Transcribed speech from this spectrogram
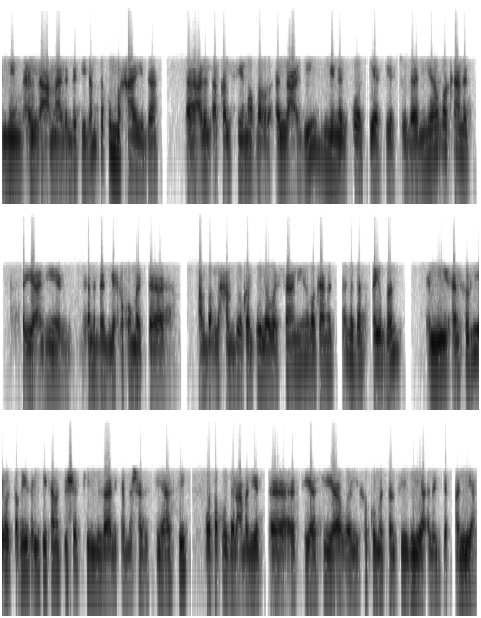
من الأعمال التي لم تكن محايدة آه، على الأقل في نظر العديد من القوى السياسية السودانية وكانت يعني سندا لحكومة آه، عبد الله حمدوك الأولى والثانية وكانت سندا أيضا للحرية والتغيير التي كانت تشكل ذلك المشهد السياسي وتقود العملية آه، السياسية والحكومة التنفيذية الانتقالية.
